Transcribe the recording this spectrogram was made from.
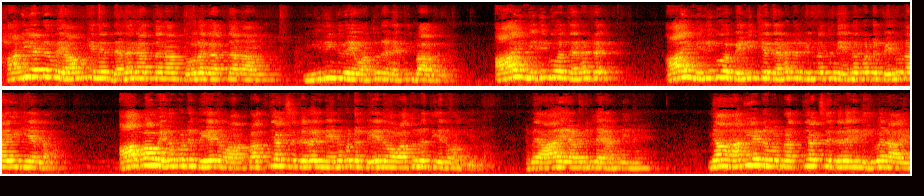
හරියටම යම් කෙනෙක් දැනගත්තා නම් තෝරගත්තා නම් මිරිඟුවේ වතුර නැති බව ආයි මිරිඟුව තැනට ආයි මිරිඟුව පෙනිච්ච තැනට පින්නතුනේ එනකොට පෙනුනයි කියලා ආපහු එනකොට පේනවා ප්‍රත්‍යක්ෂ කරගෙන එනකොට පේනවා වතුර තියෙනවා කියලා. හැබැයි ආයෙ යවටිලා යන්නේ නැහැ. මෙයා හරියටම ප්‍රත්‍යක්ෂ කරගෙන ඉවරයි.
